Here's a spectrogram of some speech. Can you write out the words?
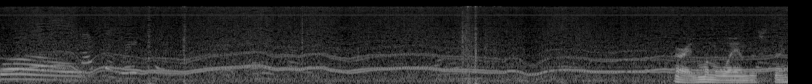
Whoa. Alright, I'm gonna land this thing.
